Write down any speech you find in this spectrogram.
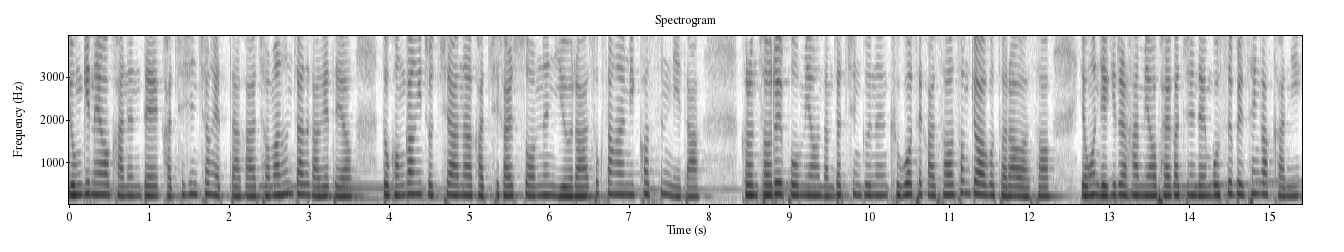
용기 내어 가는데 같이 신청했다가 저만 혼자 가게 되어 또 건강이 좋지 않아 같이 갈 수 없는 이유라 속상함이 컸습니다. 그런 저를 보며 남자친구는 그곳에 가서 선교하고 돌아와서 영혼 얘기를 하며 밝아지는 내 모습을 생각하니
